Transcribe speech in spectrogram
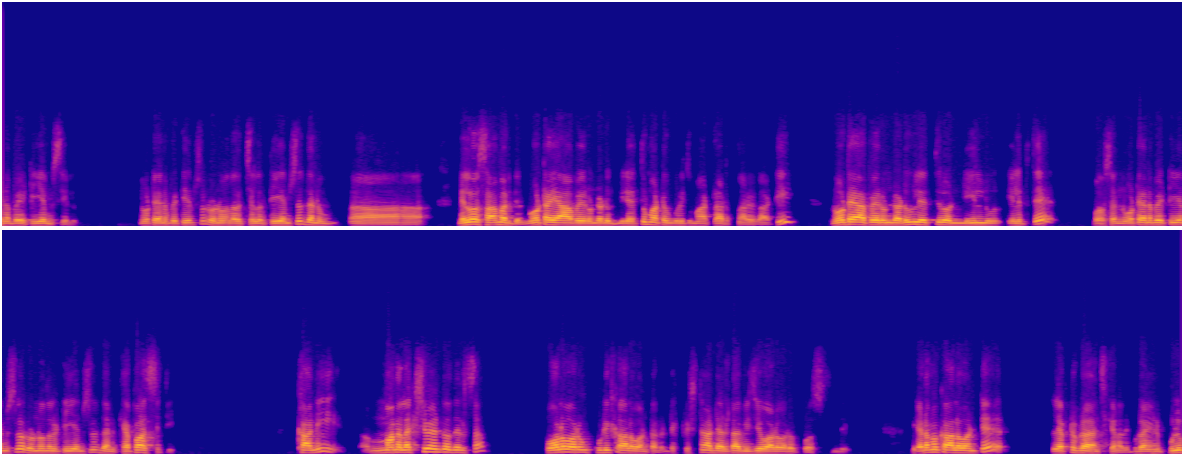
ఎనభై టీఎంసీలు. నూట ఎనభై టీఎంసీలు రెండు వందల చిల్లర టీఎంసీలు దాని నిల్వ సామర్థ్యం. నూట యాభై రెండు అడుగు మీరు ఎత్తు మట్టం గురించి మాట్లాడుతున్నారు కాబట్టి నూట యాభై రెండు అడుగుల ఎత్తులో నీళ్ళు నిలిపితే బహుశా నూట ఎనభై టీఎంసీలు రెండు వందల టీఎంసీలు దాని కెపాసిటీ కానీ మన లక్ష్యం ఏంటో తెలుసా? పోలవరం కుడి కాలువ అంటారు. అంటే కృష్ణా డెల్టా విజయవాడ వరకు వస్తుంది. ఎడమ కాలువ అంటే లెఫ్ట్ బ్రాంచ్ కింద. ఇప్పుడు ఆయన పులి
